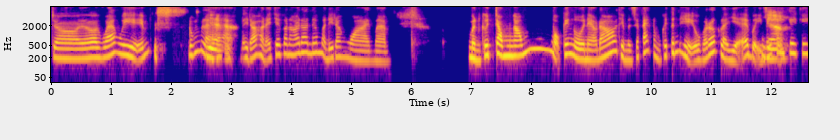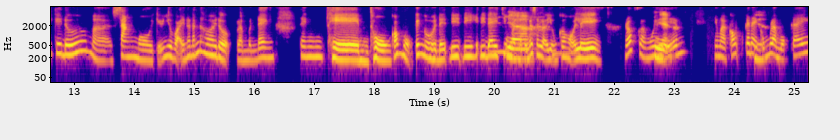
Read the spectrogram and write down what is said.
trời ơi quá nguy hiểm đúng là yeah. Dạ. thì đó hồi nãy chế có nói đó nếu mà đi ra ngoài mà mình cứ trông ngóng một cái người nào đó thì mình sẽ phát ra một cái tín hiệu và rất là dễ bị mấy yeah. Dạ. cái cái cái cái đứa mà săn mồi kiểu như vậy nó đánh hơi được là mình đang đang thèm thuồng có một cái người để đi đi đi đây chứ yeah. mình nó sẽ lợi dụng cơ hội liền rất là nguy yeah. hiểm nhưng mà có cái này yeah. cũng là một cái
